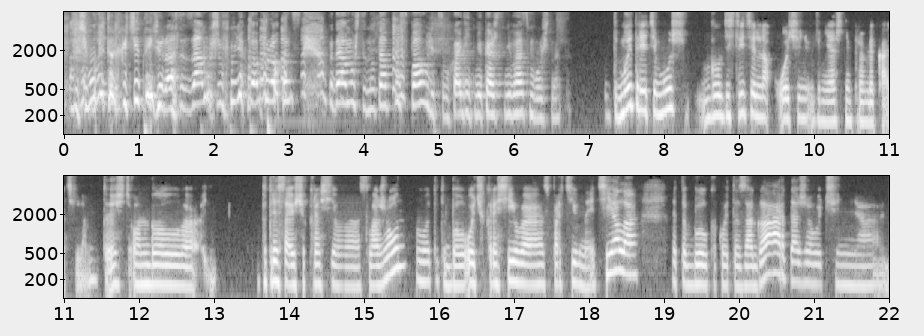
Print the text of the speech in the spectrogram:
почему ты только четыре раза замуж, у меня вопрос. Потому что, ну, там просто по улицам ходить, мне кажется, невозможно. Мой третий муж был действительно очень внешне привлекательным. То есть он был э, потрясающе красиво сложен. Вот это было очень красивое спортивное тело. Это был какой-то загар, даже очень, э,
